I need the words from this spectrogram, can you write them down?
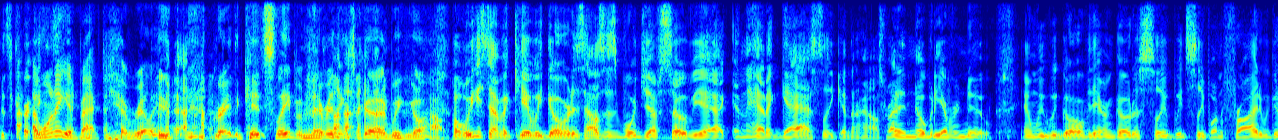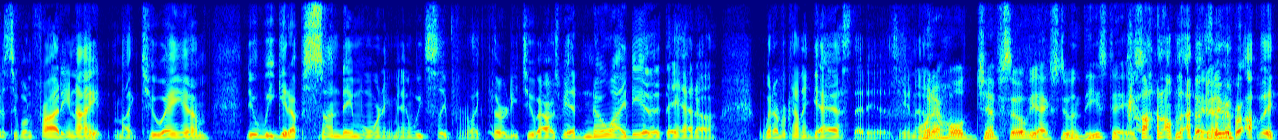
it's crazy. I want to get back to yeah, really great. The kids sleep and everything's good. We can go out. Oh, we used to have a kid. We'd go over to his house, his boy Jeff Soviak, and they had a gas leak in their house, right? And nobody ever knew. And we would go over there and go to sleep. We'd sleep on Friday. We'd go to sleep on Friday night, like 2 a.m. Dude, we get up Sunday morning, man. We'd sleep for like 32 hours. We had no idea that they had a whatever kind of gas that is, you know? I wonder how old Jeff Soviak's doing these days. I don't know, You know? dude. Probably,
